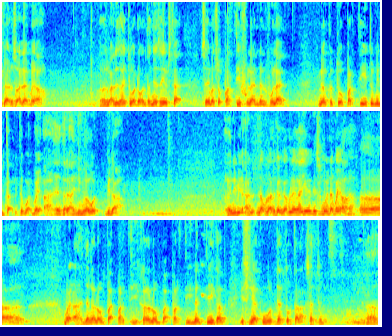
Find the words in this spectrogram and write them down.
Dah ada soalan Baik ah. Sebab ada saya tu Ada orang tanya saya Ustaz Saya masuk parti Fulan dan Fulan Kemudian ketua parti itu Minta kita buat baik ah. Eh, tak ada Ini mengarut Bidah ah, Ini bidah Nak pula dekat-dekat Melayu Raya ni Semua nak baik ah. ah. Baik ah. Jangan lompat parti Kalau lompat parti Nanti kan Isteri aku jatuh talak satu Ah.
